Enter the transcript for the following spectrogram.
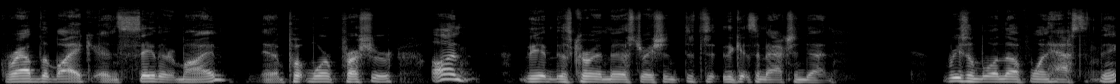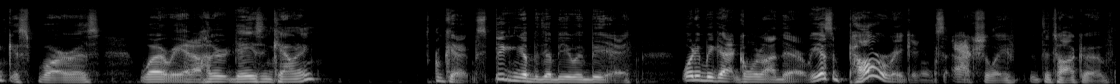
grab the mic and say their mind and put more pressure on the this current administration to, to, get some action done. Reasonable enough, one has to think as far as what are we at 100 days and counting? Okay, speaking of the WNBA, what do we got going on there? We got some power rankings actually to talk of.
